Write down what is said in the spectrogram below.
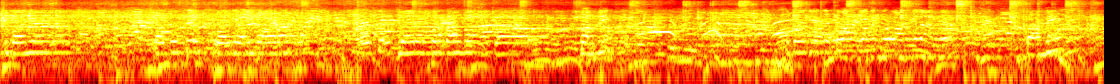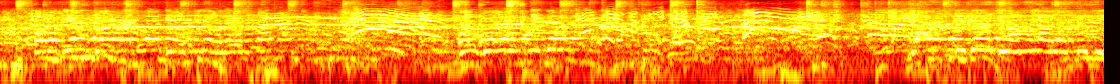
semuanya satu tim sebanyak lima orang. Untuk juara pertama ada Sami sebagai ketua ini perwakilan ya. Sami kemudian juara kedua diwakili oleh Elsa dan juara ketiga juara ketiga diwakili oleh ini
